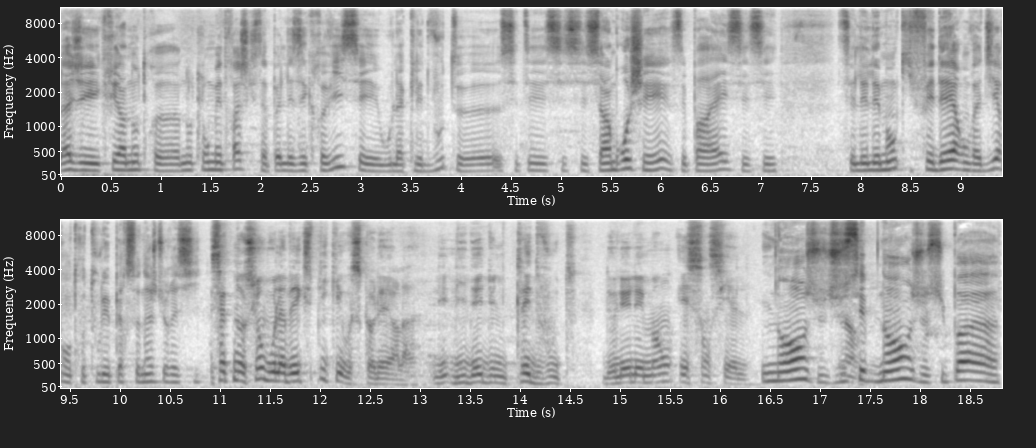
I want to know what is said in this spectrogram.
Là, j'ai écrit un autre, un autre long métrage qui s'appelle Les écrevisses, et où la clé de voûte, euh, c'était c'est un brochet, c'est pareil, c'est l'élément qui fédère, on va dire, entre tous les personnages du récit. Cette notion, vous l'avez expliquée aux scolaires, là, l'idée d'une clé de voûte, de l'élément essentiel. Non, je, je non. sais, non, je suis pas.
